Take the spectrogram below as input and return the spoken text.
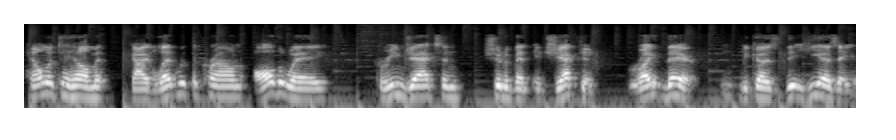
helmet to helmet, guy led with the crown all the way. Kareem Jackson should have been ejected right there Mhm. because the, he has a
